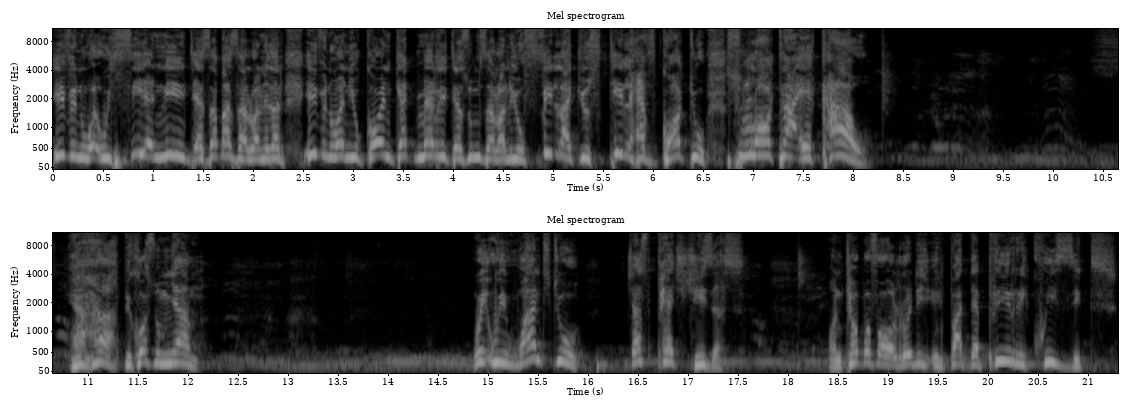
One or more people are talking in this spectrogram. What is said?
even when we see a need as abazalwane, that even when you go and get married as umzalwane, you feel like you still have got to slaughter a cow. Because umnyama. We, we want to just patch Jesus on top of our already, but the prerequisite.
